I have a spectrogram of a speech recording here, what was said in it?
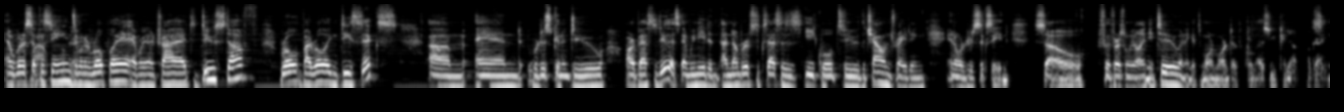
and we're gonna set the scenes and we're gonna role play it and we're gonna try to do stuff roll by rolling d6. Um, and we're just gonna do our best to do this. And we need a, a number of successes equal to the challenge rating in order to succeed. So for the first one, we only need two, and it gets more and more difficult as you can okay. see.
